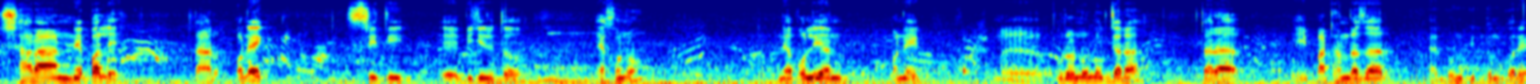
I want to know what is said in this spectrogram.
সারা নেপালে তার অনেক স্মৃতি বিজড়িত এখনও নেপোলিয়ান অনেক পুরনো লোক যারা তারা এই পাঠান রাজার আহ, গুণকীর্তন করে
